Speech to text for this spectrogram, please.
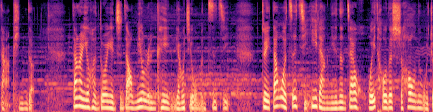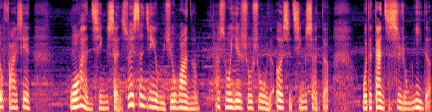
打拼的。当然，有很多人也知道，没有人可以了解我们自己。对，当我自己一两年呢，再回头的时候呢，我就发现我很轻省。所以，圣经有一句话呢，他说：“耶稣说，我的轭是轻省的，我的担子是容易的。”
